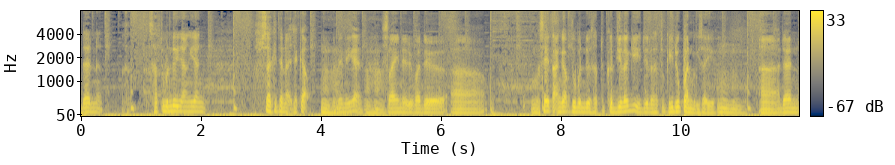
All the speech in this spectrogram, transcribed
dan satu benda yang yang susah kita nak cakap uh-huh. benda ni kan. Aha. Selain daripada uh, saya tak anggap tu benda satu kerja lagi, dia adalah satu kehidupan bagi saya. Mhm. Uh, dan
